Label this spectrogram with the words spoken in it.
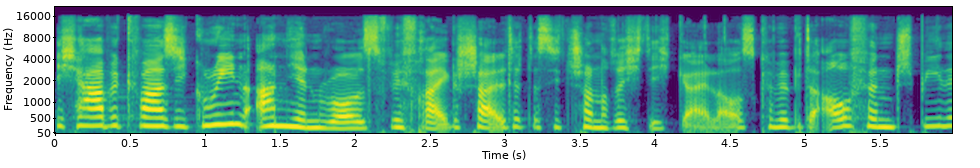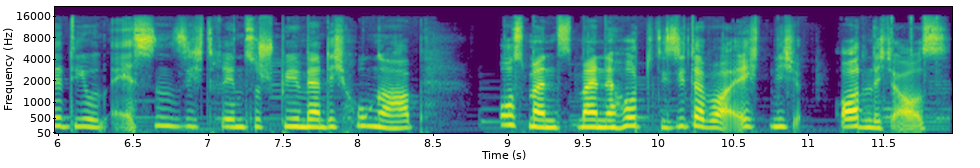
Ich habe quasi Green Onion Rolls für freigeschaltet. Das sieht schon richtig geil aus. Können wir bitte aufhören, Spiele, die um Essen sich drehen, zu spielen, während ich Hunger habe? Ist mein, meine Hut? Die sieht aber echt nicht ordentlich aus.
